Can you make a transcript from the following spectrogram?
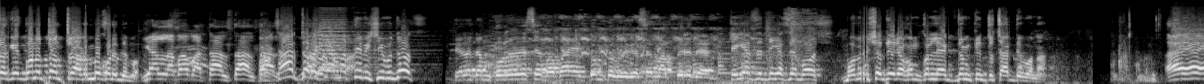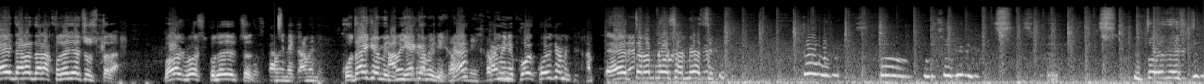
তোকে গণতন্ত্র আরম্ভ করে দেবো। ইয়াল্লা বাবা তাল তাল তাল। স্যার তোরা কি আমার বেশি বুঝোস? তেলের দাম কমে গেছে বাবা একদম কমে গেছে মাফ করে দেন। ঠিক আছে ঠিক আছে বস। ভবিষ্যতে এরকম করলে একদম কিন্তু ছাড় দেবো না। এই এই, এই দাঁড়া দাঁড়া কোথায় যাচ্ছিস তোরা? বস বস কোথায় কামিনে কামিনে। কোথায় কামিনি? কে কামিনি হ্যাঁ? কামিনী, কই কই কামিনি? তোরা বস আমি আছি। তোরা যাস তুই।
